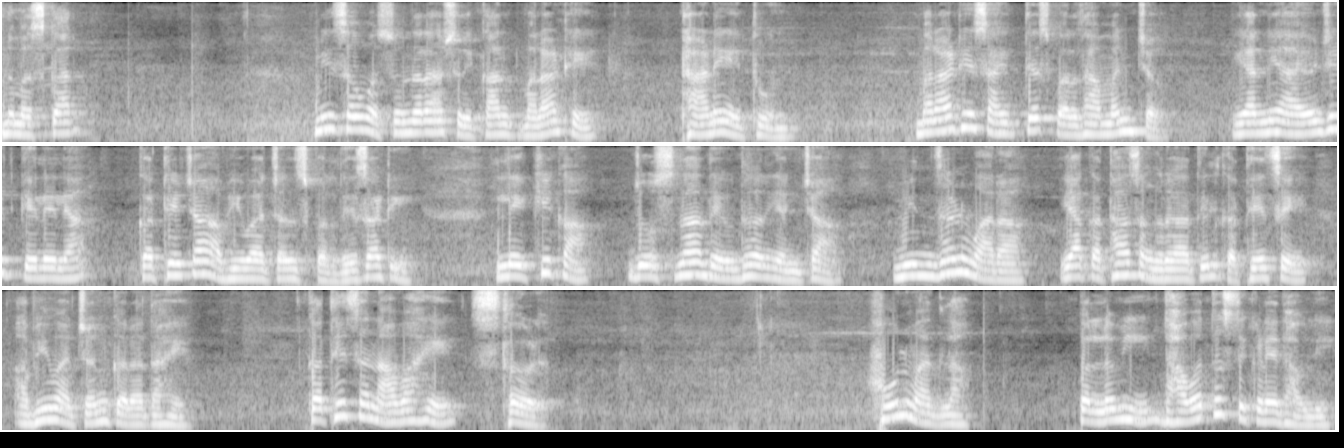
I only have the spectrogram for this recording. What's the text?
नमस्कार. मी सौ वसुंधरा श्रीकांत मराठे ठाणे येथून. मराठी साहित्य स्पर्धा मंच यांनी आयोजित केलेल्या कथेच्या अभिवाचन स्पर्धेसाठी लेखिका ज्योत्स्ना देवधर यांच्या विंझणवारा या कथासंग्रहातील कथेचे अभिवाचन करत आहे. कथेचं नाव आहे स्थळ. फोन वाजला. पल्लवी धावतच तिकडे धावली.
